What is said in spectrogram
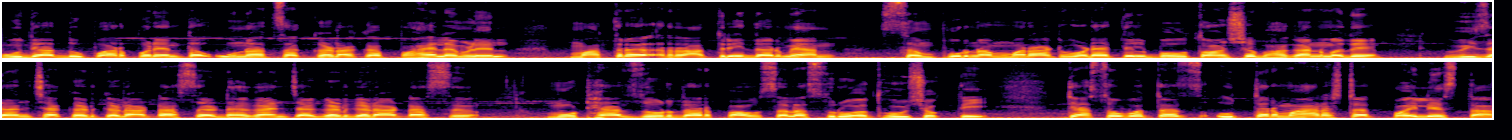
उद्या दुपारपर्यंत उन्हाचा कडाका पाहायला मिळेल. मात्र रात्री दरम्यान संपूर्ण मराठवाड्यातील बहुतांश भागांमध्ये विजांच्या कडकडाटासह ढगांच्या गडगडाटासह मोठ्या जोरदार पावसाला सुरुवात होऊ शकते. त्यासोबतच उत्तर महाराष्ट्रात पहिले असता.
